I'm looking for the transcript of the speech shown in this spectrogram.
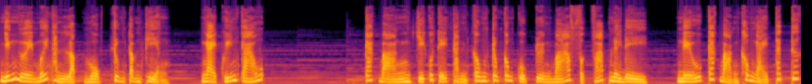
những người mới thành lập một trung tâm thiền, ngài khuyến cáo, các bạn chỉ có thể thành công trong công cuộc truyền bá phật pháp nơi đây nếu các bạn không ngại thách thức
